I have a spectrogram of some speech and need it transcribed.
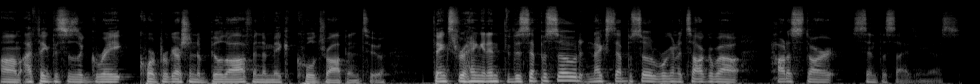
Um, I think this is a great chord progression to build off and to make a cool drop into. Thanks for hanging in through this episode. Next episode, we're gonna talk about how to start synthesizing this.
